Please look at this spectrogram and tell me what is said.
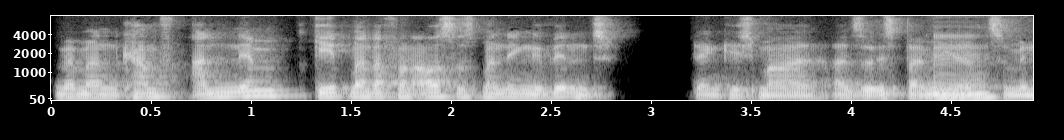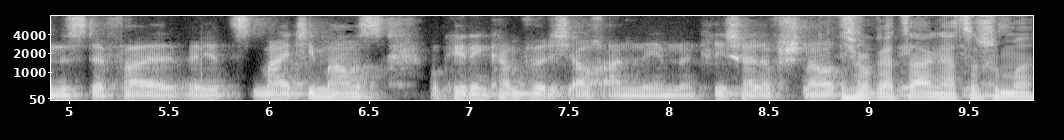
wenn man einen Kampf annimmt, geht man davon aus, dass man den gewinnt denke ich mal. Also ist bei mir mhm. zumindest der Fall. Wenn jetzt Mighty Mouse, okay, den Kampf würde ich auch annehmen, dann kriege ich halt auf Schnauze. Ich wollte gerade sagen, hast du schon mal,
